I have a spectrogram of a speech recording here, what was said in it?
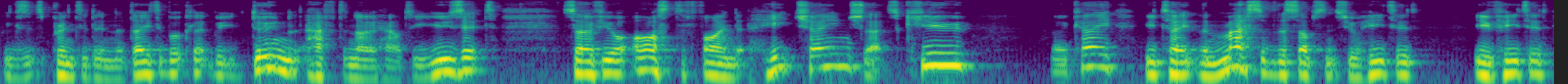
because it's printed in the data booklet, but you do have to know how to use it. So if you're asked to find a heat change, that's Q, Okay, you take the mass of the substance you're heated, you've heated,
